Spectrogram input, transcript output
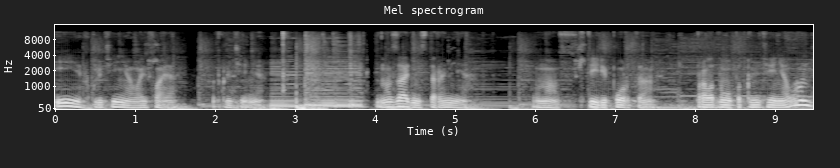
и включение Wi-Fi подключение. На задней стороне у нас 4 порта проводного подключения LAN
